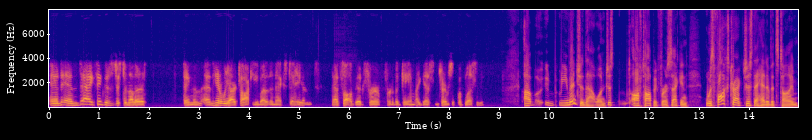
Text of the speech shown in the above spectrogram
and and I think this is just another thing. And, and here we are talking about it the next day, and that's all good for for the game, I guess, in terms of publicity. Uh, you mentioned that one. Just off topic for a second. Was Fox Track just ahead of its time?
